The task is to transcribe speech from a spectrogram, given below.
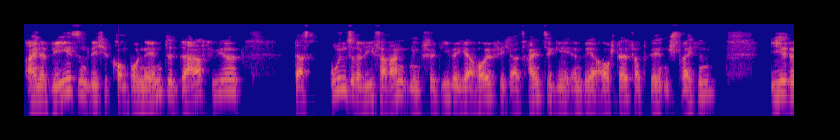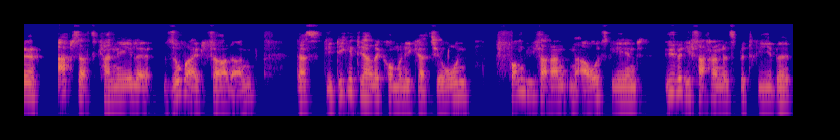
Eine wesentliche Komponente dafür, dass unsere Lieferanten, für die wir ja häufig als Heinze GmbH auch stellvertretend sprechen, ihre Absatzkanäle so weit fördern, dass die digitale Kommunikation vom Lieferanten ausgehend über die Fachhandelsbetriebe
